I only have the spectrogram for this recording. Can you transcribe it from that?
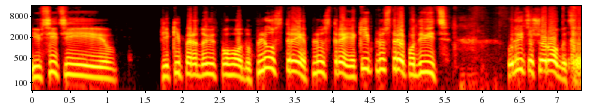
і всі ці, які передають погоду. Плюс 3, плюс 3. Який плюс 3? Подивіться. Подивіться, що робиться.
